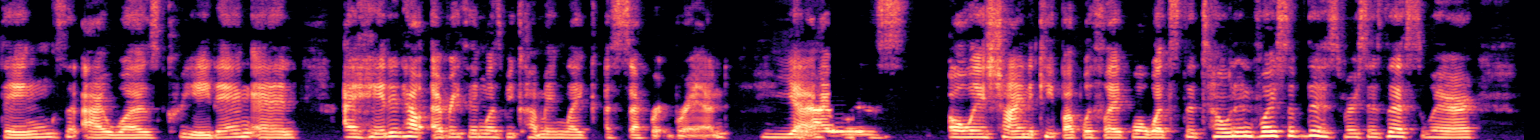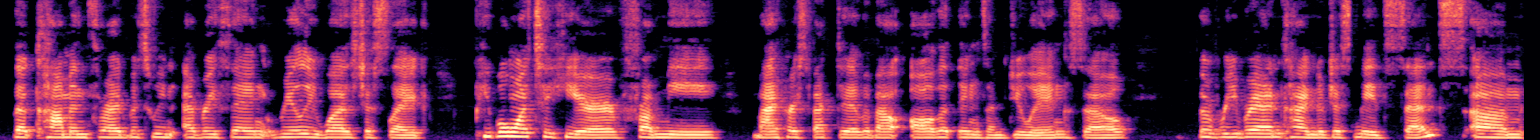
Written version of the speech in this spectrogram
things that I was creating and I hated how everything was becoming like a separate brand. yeah, And I was always trying to keep up with like, well, what's the tone and voice of this versus this, where the common thread between everything really was just like people want to hear from me my perspective about all the things I'm doing. So the rebrand kind of just made sense. Um,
